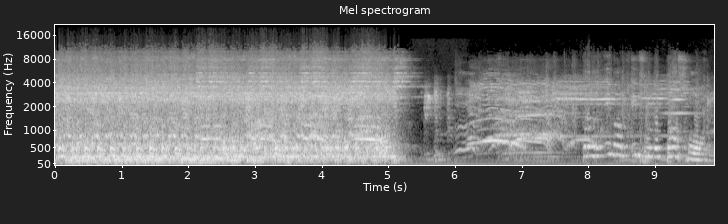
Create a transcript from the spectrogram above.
Kan er iemand iets van de bas horen?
